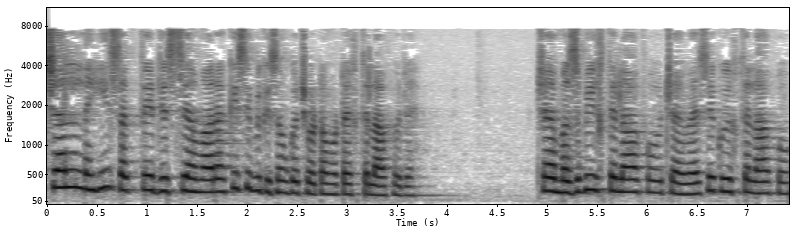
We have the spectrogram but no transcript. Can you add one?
چل نہیں سکتے جس سے ہمارا کسی بھی قسم کا چھوٹا موٹا اختلاف ہو جائے۔ چاہے مذہبی اختلاف ہو، چاہے ویسے کوئی اختلاف ہو۔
